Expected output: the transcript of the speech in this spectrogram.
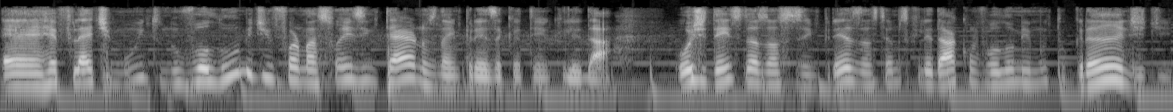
é, reflete muito no volume de informações internos na empresa que eu tenho que lidar. Hoje, dentro das nossas empresas, nós temos que lidar com um volume muito grande de,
